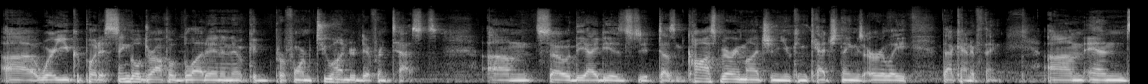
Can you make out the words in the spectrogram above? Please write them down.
uh, where you could put a single drop of blood in and it could perform 200 different tests. Um, so the idea is it doesn't cost very much and you can catch things early, that kind of thing. Um, and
